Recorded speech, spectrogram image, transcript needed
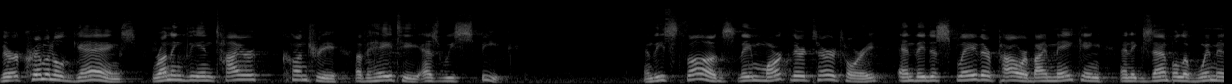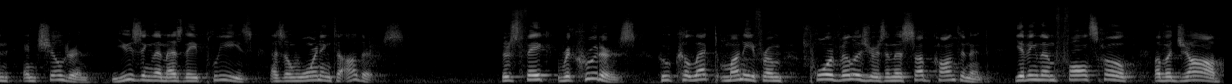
There are criminal gangs running the entire country of Haiti as we speak. And these thugs, they mark their territory and they display their power by making an example of women and children, using them as they please as a warning to others. There's fake recruiters who collect money from poor villagers in the subcontinent, giving them false hope of a job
